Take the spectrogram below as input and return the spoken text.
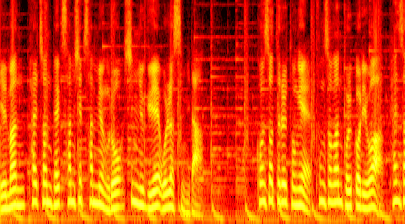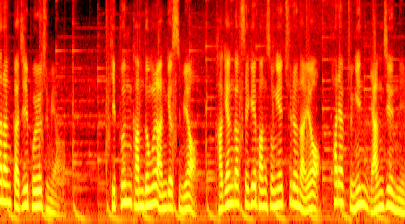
1만 8,133명으로 16위에 올랐습니다. 콘서트를 통해 풍성한 볼거리와 팬사랑까지 보여주며 깊은 감동을 안겼으며 각양각색의 방송에 출연하여 활약 중인 양지은님.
